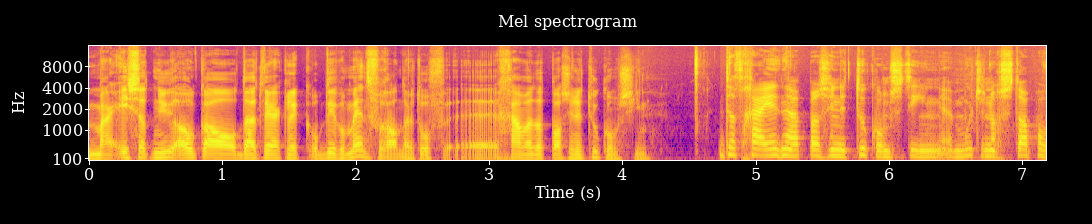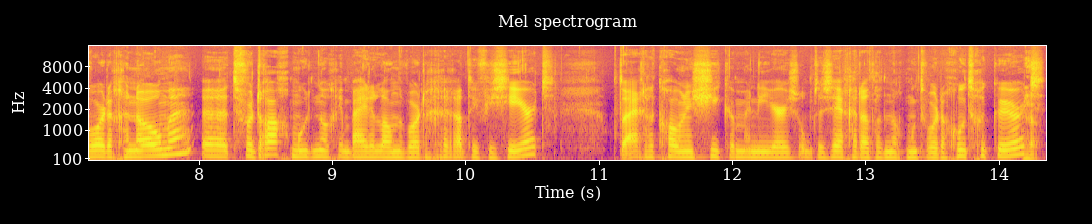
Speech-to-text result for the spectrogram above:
maar is dat nu ook al daadwerkelijk op dit moment veranderd? Of gaan we dat pas in de toekomst zien? Dat ga je inderdaad pas in de toekomst zien. Er moeten nog stappen worden genomen. Uh, het verdrag moet nog in beide landen worden geratificeerd. Wat eigenlijk gewoon een chique manier is om te zeggen dat het nog moet worden goedgekeurd.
